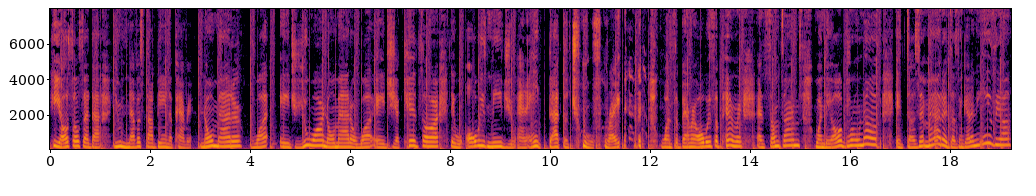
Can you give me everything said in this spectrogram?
He also said that you never stop being a parent, no matter what age you are, no matter what age your kids are, they will always need you. And ain't that the truth, right? Once a parent, always a parent. And sometimes when they all grown up, it doesn't matter. It doesn't get any easier.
